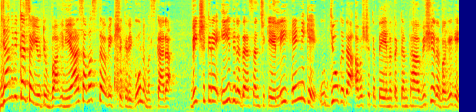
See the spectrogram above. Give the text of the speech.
ಜ್ಞಾನ ವಿಕಾಸ ಯೂಟ್ಯೂಬ್ ವಾಹಿನಿಯ ಸಮಸ್ತ ವೀಕ್ಷಕರಿಗೂ ನಮಸ್ಕಾರ. ವೀಕ್ಷಕರೇ ಈ ದಿನದ ಸಂಚಿಕೆಯಲ್ಲಿ ಹೆಣ್ಣಿಗೆ ಉದ್ಯೋಗದ ಅವಶ್ಯಕತೆ ಎನ್ನತಕ್ಕಂತಹ ವಿಷಯದ ಬಗೆಗೆ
